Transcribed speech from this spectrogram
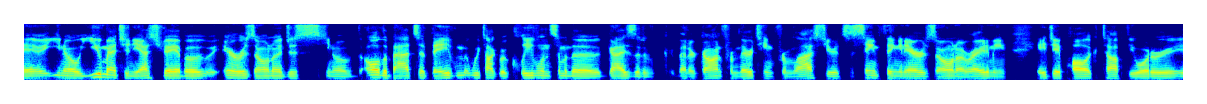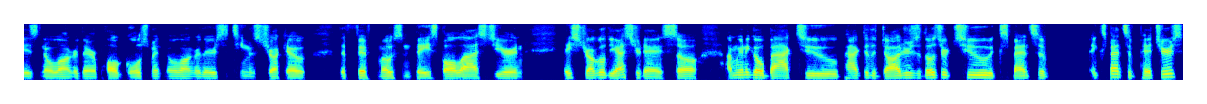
Uh, you know, you mentioned yesterday about Arizona, just you know all the bats that they've. We talked about Cleveland, some of the guys that have that are gone from their team from last year. It's the same thing in Arizona, right? I mean, AJ Pollock, top of the order, is no longer there. Paul Goldschmidt no longer there. The team has struck out the fifth most in baseball last year, and they struggled yesterday. So I'm going to go back to back to the Dodgers. Those are two expensive expensive pitchers.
